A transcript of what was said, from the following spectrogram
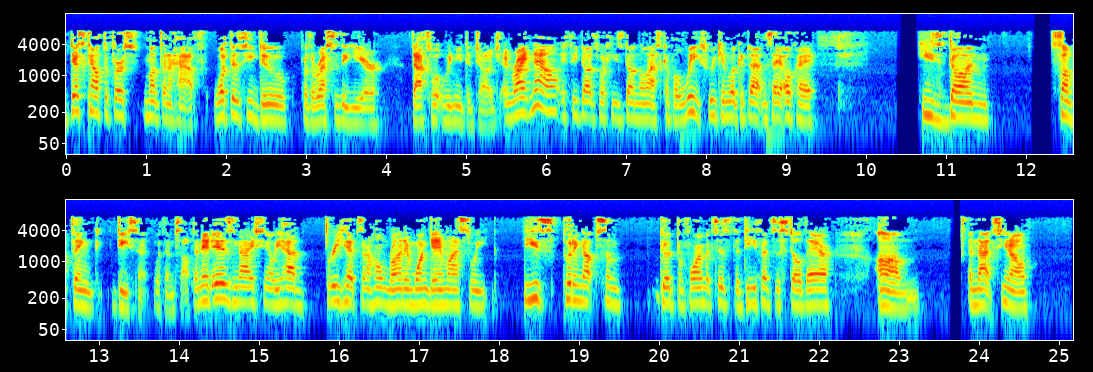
discount the first month and a half. What does he do for the rest of the year? That's what we need to judge. And right now, if he does what he's done the last couple of weeks, we can look at that and say, okay, he's done something decent with himself. And it is nice, you know, he had three hits and a home run in one game last week he's putting up some good performances. The defense is still there. Um, and that's, you know,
